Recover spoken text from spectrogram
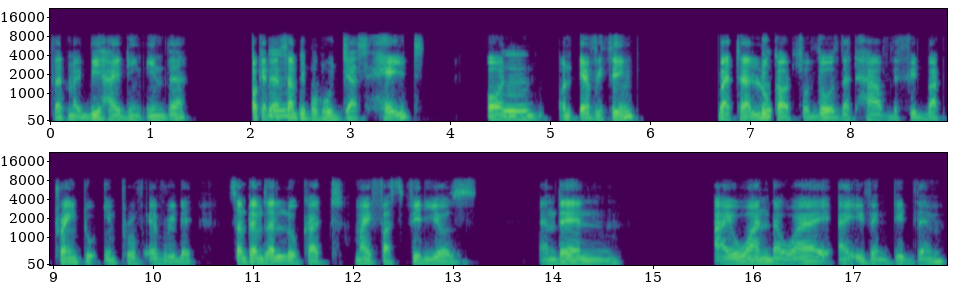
that might be hiding in there okay there are Mm. some people who just hate on Mm. on everything but uh, look out for those that have the feedback trying to improve every day sometimes i look at my first videos and then i wonder why i even did them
